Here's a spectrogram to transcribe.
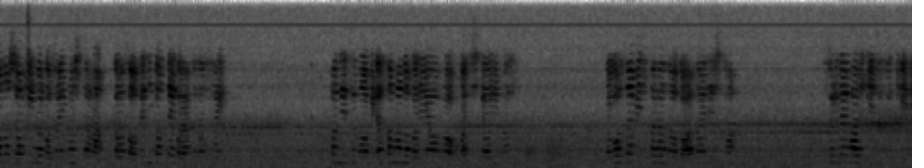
望の商品がございましたらどうぞお手に取ってご覧ください。本日も皆様のご利用をお待ちしております。ロゴサービスからのご案内でした。それでは引き続き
